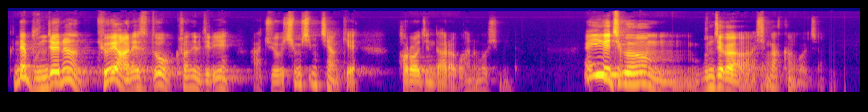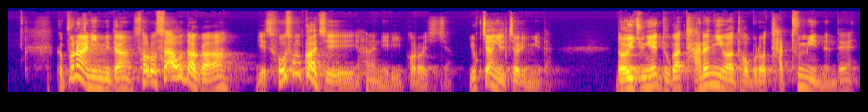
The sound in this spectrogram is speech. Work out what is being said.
근데 문제는 교회 안에서도 그런 일들이 아주 심심치 않게 벌어진다라고 하는 것입니다. 이게 지금 문제가 심각한 거죠. 그뿐 아닙니다. 서로 싸우다가 소송까지 하는 일이 벌어지죠. 6장 1절입니다. 너희 중에 누가 다른 이와 더불어 다툼이 있는데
